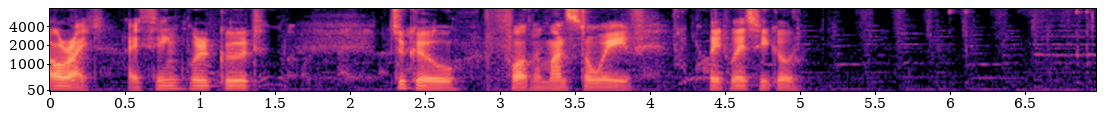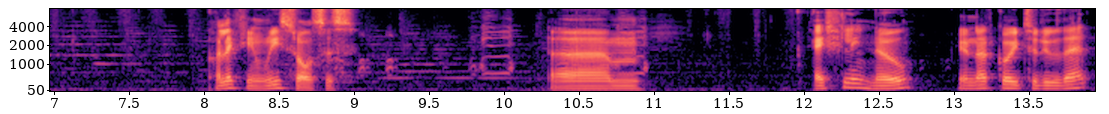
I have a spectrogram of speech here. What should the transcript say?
Alright, I think we're good to go for the monster wave. Wait, where's he going? Collecting resources. Um, actually, no. You're not going to do that.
